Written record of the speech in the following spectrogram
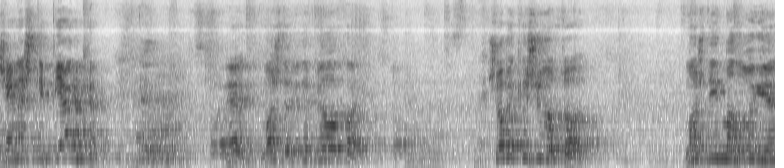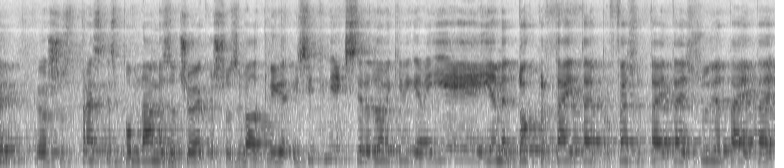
Жена щипянка. Не, може да биде било кой. Що ви кажува? Може да има луѓе, како што преска спомнаме за човека што земал книга и сите ние ќе се радуваме ќе викаме е, имаме доктор тај тај, професор тај тај, судија тај тај,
